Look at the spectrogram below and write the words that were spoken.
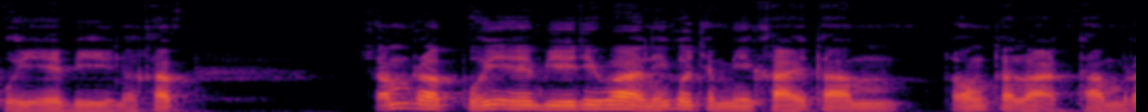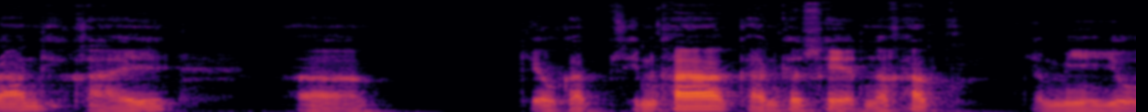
ปุ๋ย AB นะครับ สำหรับปุ๋ย AB ที่ว่านี้ก็จะมีขายตามท้องตลาดตามร้านที่ขายเเกี่ยวกับสินค้าการเกษตรนะครับ จะมีอยู่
